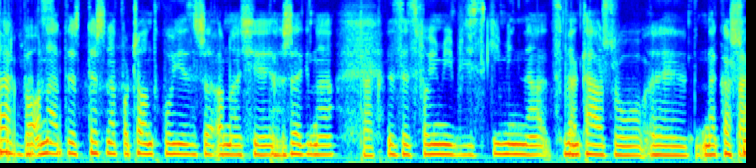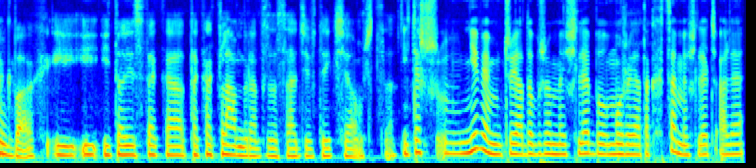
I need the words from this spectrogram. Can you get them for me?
Tak, bo ona też, też na początku jest, że ona się tak. żegna tak. ze swoimi bliskimi na cmentarzu tak. y, na Kaszubach. Tak. I, i, I to jest taka, taka klamra w zasadzie w tej książce. I też y, nie wiem, czy ja dobrze myślę, bo może ja tak chcę myśleć, ale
